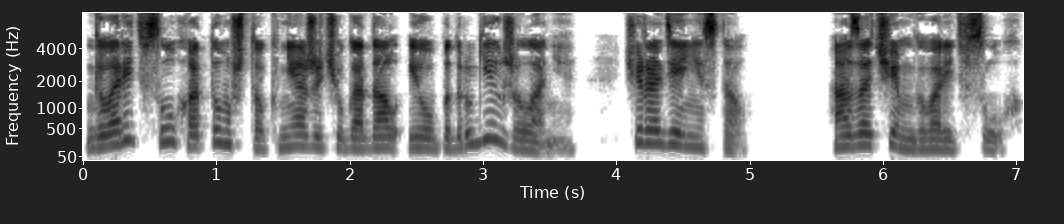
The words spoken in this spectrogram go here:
Говорить вслух о том, что княжич угадал и оба других желания, чародей не стал. А зачем говорить вслух?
